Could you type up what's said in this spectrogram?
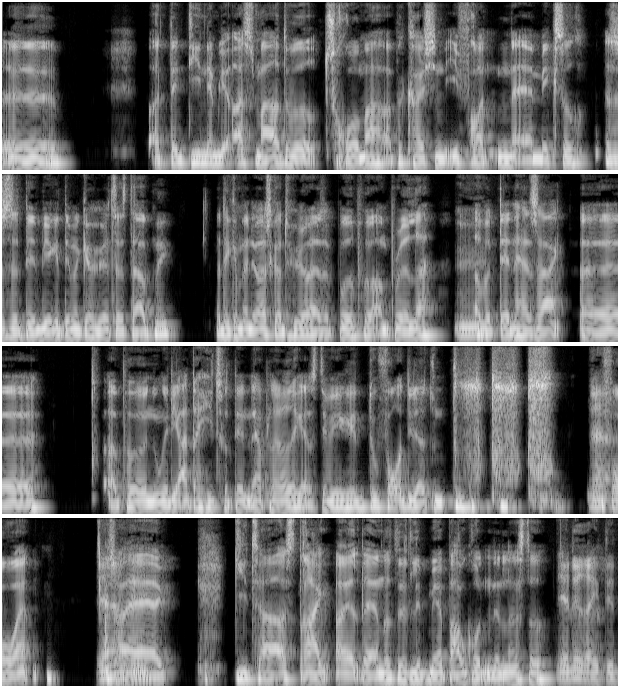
Øh, og de, de er nemlig også meget, du ved, trommer og percussion i fronten af mixet. Altså, så det virker det, man kan høre til at starte med, ikke? Og det kan man jo også godt høre, altså både på Umbrella Mm. og på den her sang, øh, og på nogle af de andre hits på den her plade, ikke? Altså, det virker, du får de der sådan, du, ja. ja. foran, ja, og så okay. Guitar og streng og alt det andet, det er lidt mere baggrunden et eller andet sted. Ja, det er rigtigt.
